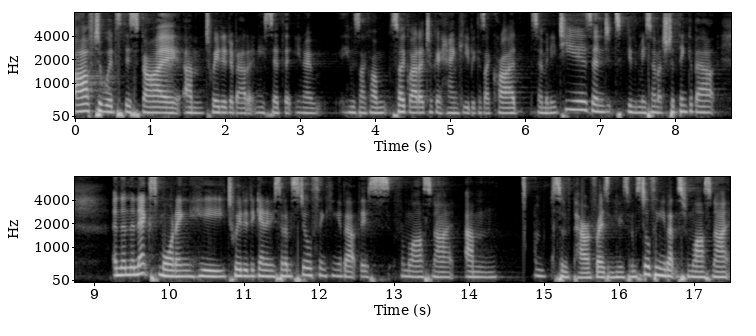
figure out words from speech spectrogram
afterwards, this guy um, tweeted about it, and he said that you know he was like, "I'm so glad I took a hanky because I cried so many tears, and it's given me so much to think about." And then the next morning, he tweeted again and he said, I'm still thinking about this from last night. Um, I'm sort of paraphrasing here. He said, I'm still thinking about this from last night.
